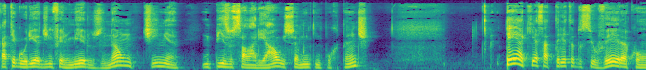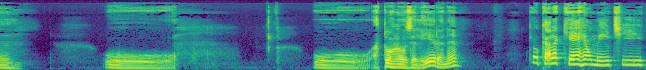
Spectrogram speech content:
categoria de enfermeiros não tinha um piso salarial, isso é muito importante. Tem aqui essa treta do Silveira com o, o a tornozeleira, né? Que o cara quer realmente.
